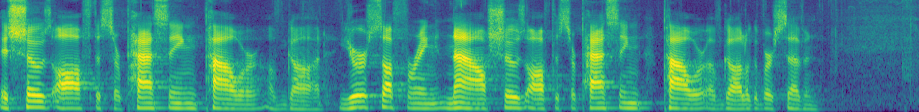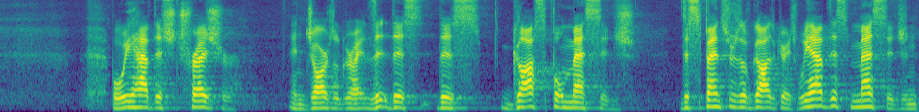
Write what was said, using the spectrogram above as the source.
it shows off the surpassing power of God. Your suffering now shows off the surpassing power of God. Look at verse 7. But we have this treasure in jars of grace, this, this gospel message, dispensers of God's grace. We have this message, and,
